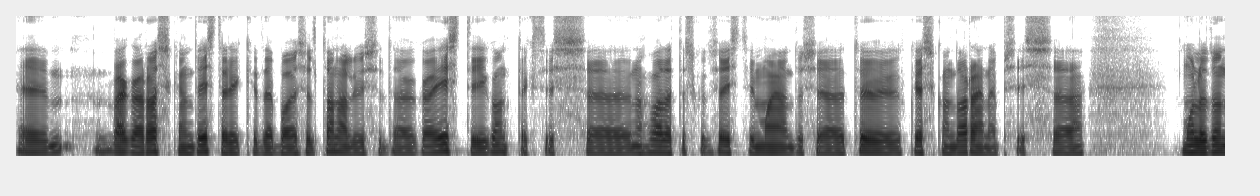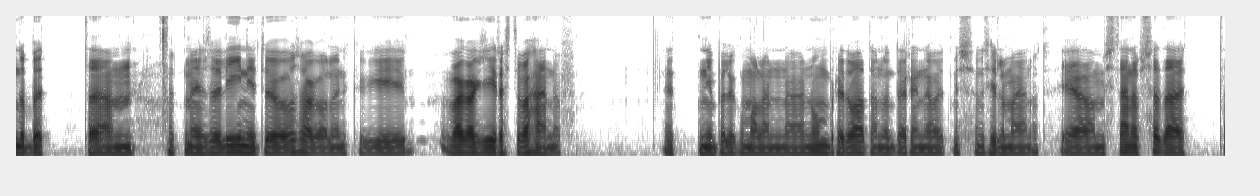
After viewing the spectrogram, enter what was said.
väga raske on teiste riikide baasilt analüüsida, aga Eesti kontekstis äh, noh, vaadates, kuidas Eesti majandus- ja töökeskkond areneb, siis äh, mulle tundub, et, ähm, et meil see liinitöö osakaal on ikkagi väga kiiresti vähenev. et nii palju, kui ma olen numbreid vaadanud erinevaid, mis on silma jäänud ja mis tähendab seda, et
